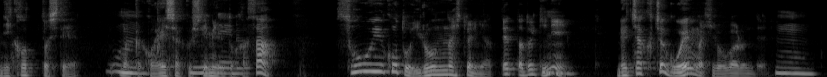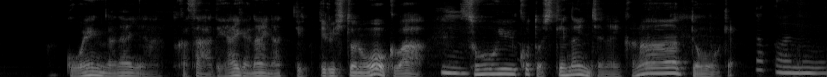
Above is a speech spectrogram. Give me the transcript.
うニコッとしてなんかこう会釈してみるとかさ、そういうことをいろんな人にやってった時に、めちゃくちゃご縁が広がるんだよね。うん。ご縁がないなとかさ出会いがないなって言ってる人の多くは、うん。そういうことしてないんじゃないかなって思うわけ。なんかあの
